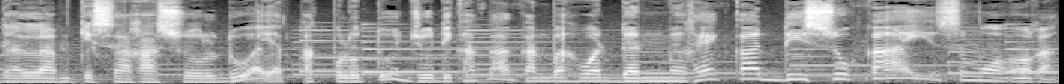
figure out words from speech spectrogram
dalam kisah Rasul 2 ayat 47 dikatakan bahwa dan mereka disukai semua orang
